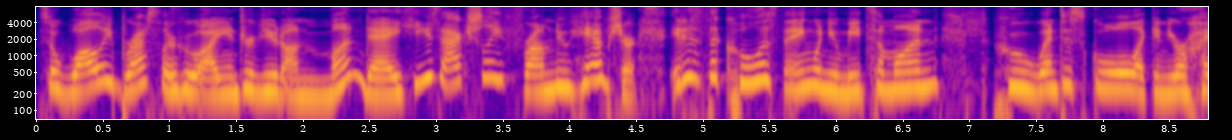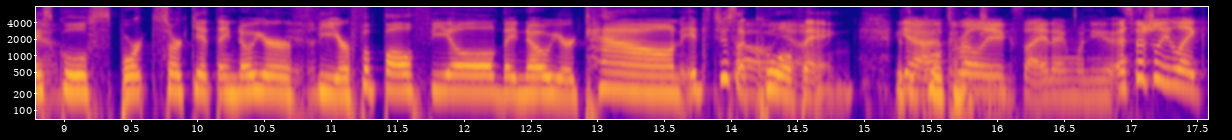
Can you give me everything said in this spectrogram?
so Wally Bressler, who I interviewed on Monday, he's actually from New Hampshire. It is the coolest thing when you meet someone who went to school, like in your high school sports circuit. They know your f- your football field. They know your town. It's just a Oh, cool yeah. thing. It's yeah, a cool it's connection. really exciting when you, especially like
